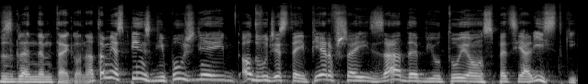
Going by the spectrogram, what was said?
względem tego. Natomiast 5 dni później o 21 zadebiutują specjalistki.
